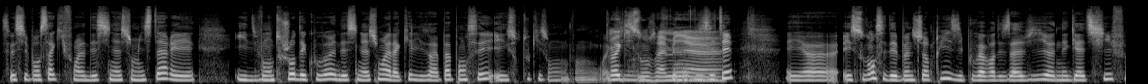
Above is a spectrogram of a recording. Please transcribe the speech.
c'est aussi pour ça qu'ils font la destination mystère et ils vont toujours découvrir une destination à laquelle ils n'auraient pas pensé et surtout qu'ils ont, enfin, Ouais, ont jamais, euh, visité. Et, euh, et souvent, c'est des bonnes surprises. Ils pouvaient avoir des avis négatifs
